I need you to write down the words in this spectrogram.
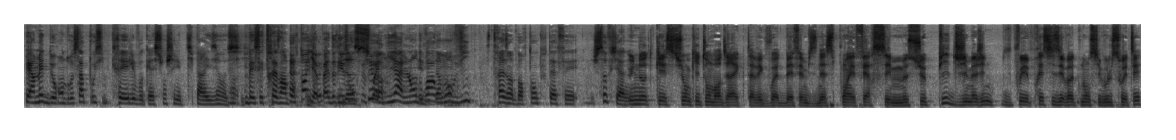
permettre de rendre ça possible. Créer les vocations chez les petits Parisiens aussi. Ben, c'est très important. Il n'y a pas de raison que ce soit lié à l'endroit où on vit. C'est très important, tout à fait. Sofiane. Une autre question qui tombe en direct avec vous à bfmbusiness.fr, c'est Monsieur Pitt. J'imagine vous pouvez préciser votre nom si vous le souhaitez.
